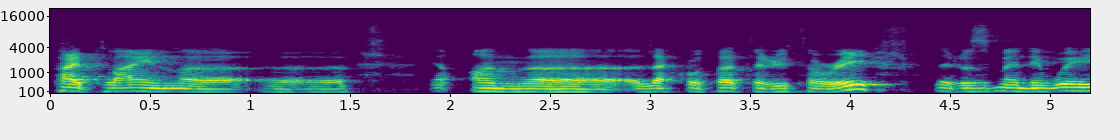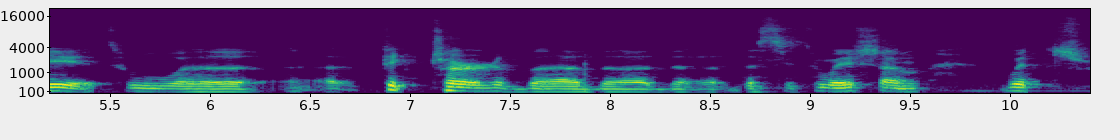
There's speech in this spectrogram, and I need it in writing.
pipeline uh, uh, on uh, Lakota territory. There is many way to uh, uh, picture the, the the the situation. Which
